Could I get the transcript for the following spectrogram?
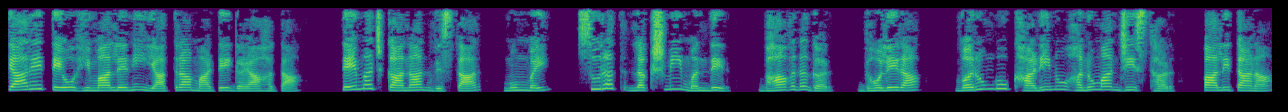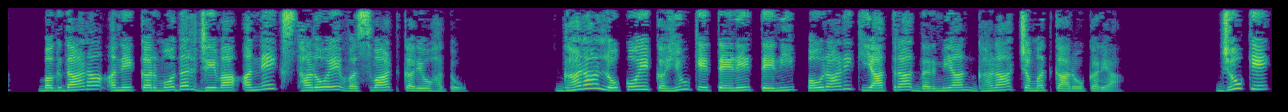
ત્યારે તેઓ હિમાલયની યાત્રા માટે ગયા હતા, તેમજ કાનાન વિસ્તાર, મુંબઈ, સુરત લક્ષ્મી મંદિર ભાવનગર, ધોલેરા, વરુંગુ ખાડીનું હનુમાનજી સ્થળ, પાલિતાણા, બગદાણા અને કરમોદર જેવા અનેક સ્થળોએ વસવાટ કર્યો હતો. ઘણા લોકોએ કહ્યું કે તેણે તેની પૌરાણિક યાત્રા દરમિયાન ઘણા ચમત્કારો કર્યા. જો કે,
